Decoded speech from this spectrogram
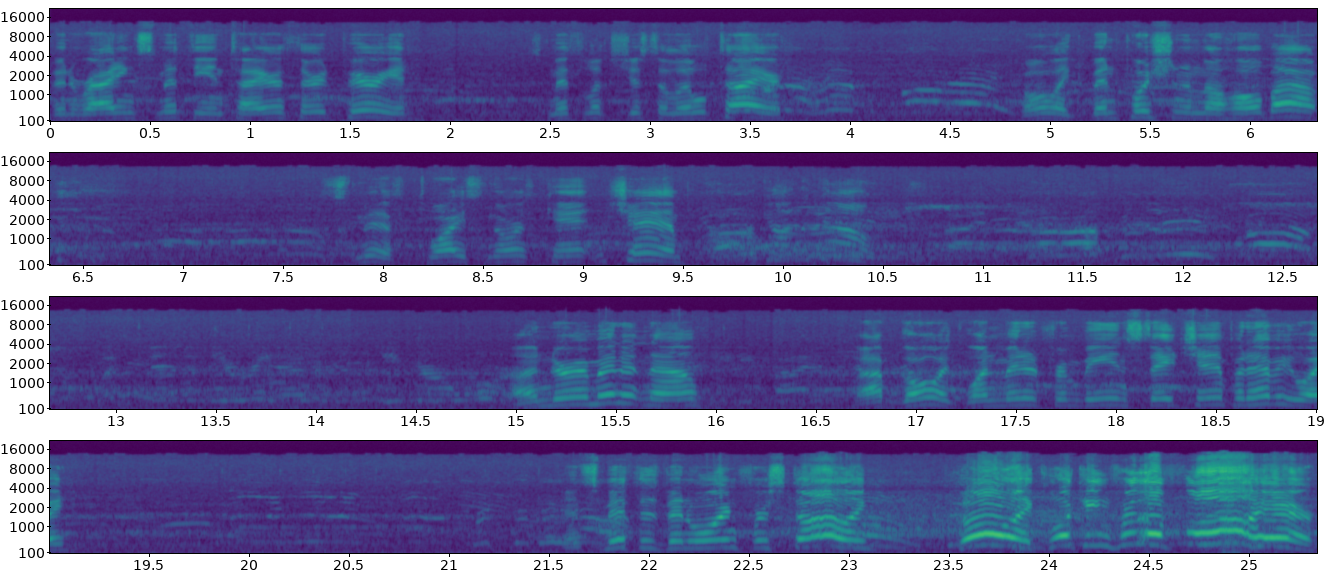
Been riding Smith the entire third period. Smith looks just a little tired. Golic been pushing him the whole bout. Smith, twice North Canton champ. Under a minute now. Bob Golic, one minute from being state champ at heavyweight. And Smith has been warned for stalling. Golic looking for the fall here.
